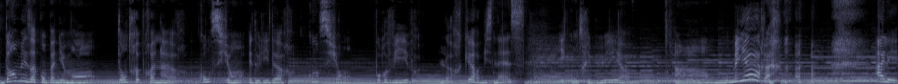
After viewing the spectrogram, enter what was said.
dans mes accompagnements d'entrepreneurs conscients et de leaders conscients pour vivre leur cœur business et contribuer à un monde meilleur. Allez,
